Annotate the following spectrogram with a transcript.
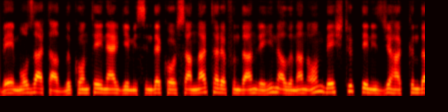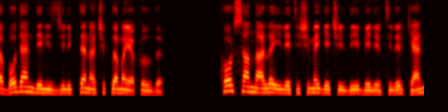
ve Mozart adlı konteyner gemisinde korsanlar tarafından rehin alınan 15 Türk denizci hakkında Boden Denizcilik'ten açıklama yapıldı. Korsanlarla iletişime geçildiği belirtilirken,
